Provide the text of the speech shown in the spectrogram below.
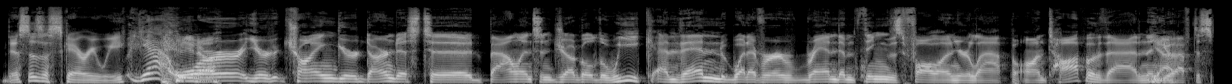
this is a scary week. Yeah, You know? or you're trying your darndest to balance and juggle the week, and then whatever random things fall on your lap on top of that, and then Yeah. you have to,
